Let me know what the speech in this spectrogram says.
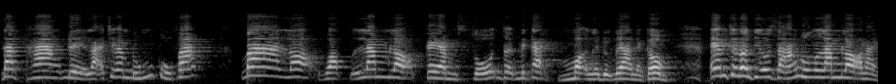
Đặt hàng để lại cho em đúng cú pháp. Ba lọ hoặc 5 lọ kèm số điện thoại bên cạnh. Mọi người được đơn hàng thành công. Em cho đơn thiếu dáng hương 5 lọ này.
